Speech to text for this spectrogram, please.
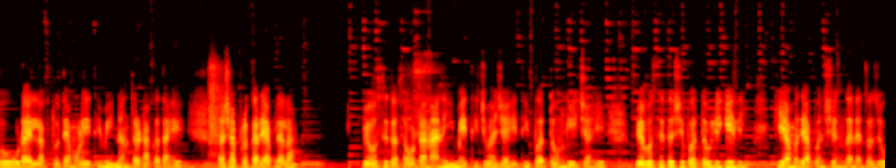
तो उडायला लागतो त्यामुळे इथे मी नंतर टाकत आहे. अशा प्रकारे आपल्याला व्यवस्थित असा वटाणा आणि मेथीची भाजी आहे ती परतवून घ्यायची आहे. व्यवस्थित अशी परतवली गेली की यामध्ये आपण शेंगदाण्याचा जो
